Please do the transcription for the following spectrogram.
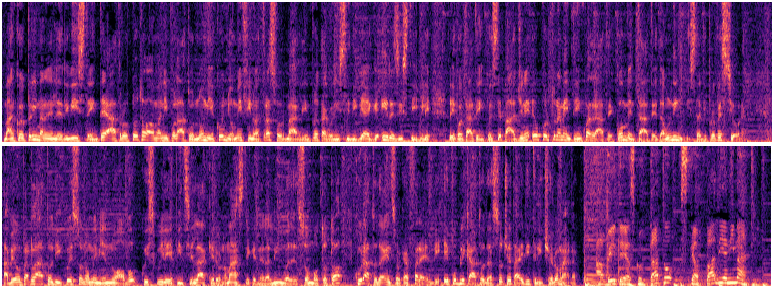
ma ancora prima nelle riviste e in teatro, Totò ha manipolato nomi e cognomi fino a trasformarli in protagonisti di gag irresistibili, riportate in queste pagine e opportunamente inquadrate e commentate da un linguista di professione. Abbiamo parlato di Questo nome mi è nuovo, Quisquili e Pinzillacchere onomastiche nella lingua del sommo Totò, curato da Enzo Caffarelli e pubblicato da Società Editrice Romana. Avete ascoltato Scaffali Animati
